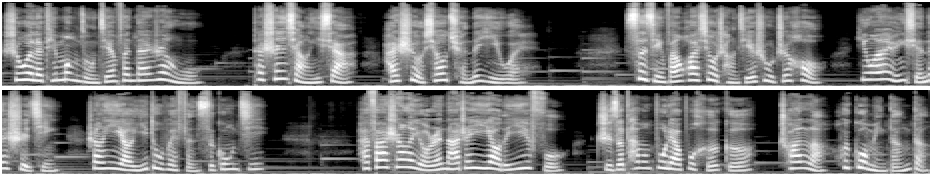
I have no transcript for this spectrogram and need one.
是为了替孟总监分担任务，但深想一下，还是有消权的意味。四锦繁华秀场结束之后，因为安云贤的事情，让易耀一度被粉丝攻击，还发生了有人拿着易耀的衣服，指责他们布料不合格，穿了会过敏等等。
